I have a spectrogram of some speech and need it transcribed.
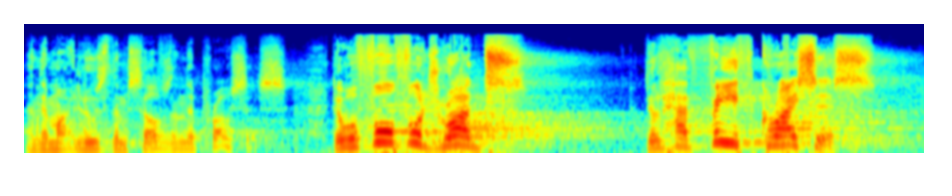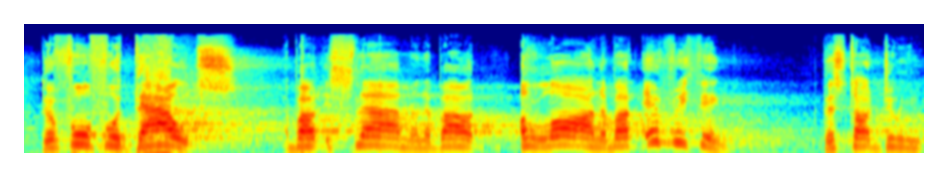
and they might lose themselves in the process. They will fall for drugs. They'll have faith crisis. They'll fall for doubts about Islam and about Allah and about everything. They start doing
